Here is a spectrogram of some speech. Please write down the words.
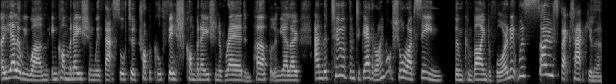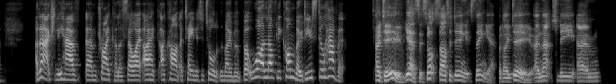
a yellowy one in combination with that sort of tropical fish combination of red and purple and yellow. And the two of them together, I'm not sure I've seen them combined before. And it was so spectacular. I don't actually have um, tricolor, so I, I I can't attain it at all at the moment. But what a lovely combo! Do you still have it? I do. Yes, it's not started doing its thing yet, but I do. And actually, um,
